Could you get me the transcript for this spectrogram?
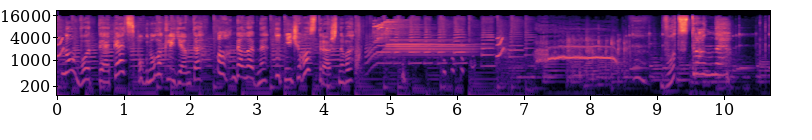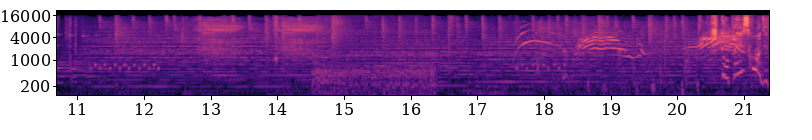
Ну вот ты опять спугнула клиента. О, да ладно, тут ничего страшного. Вот странное. Что происходит?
